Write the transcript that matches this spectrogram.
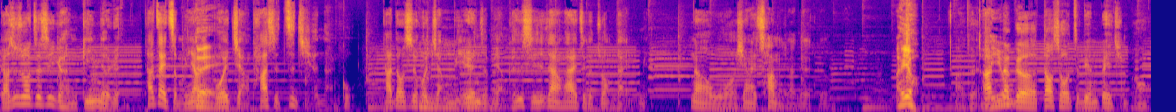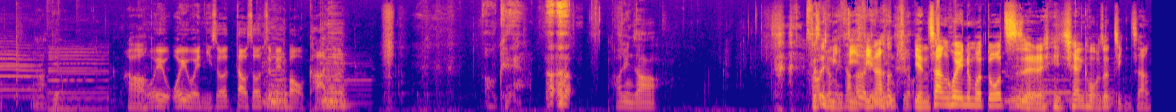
表示说这是一个很硬的人，他再怎么样也不会讲他是自己很难过，他都是会讲别人怎么样。可是实际上他在这个状态里面，那我先来唱一下这个歌。哎呦，啊对，啊那个到时候这边背景帮我拿掉。好，我以我以为你说到时候这边帮我卡掉。OK，好紧张啊！不是你你平常演唱会那么多次的人，你现在跟我说紧张？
